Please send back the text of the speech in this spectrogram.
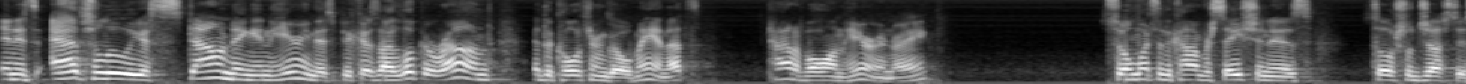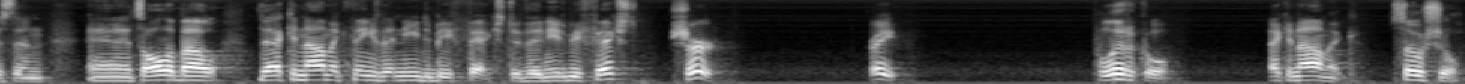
And it's absolutely astounding in hearing this because I look around at the culture and go, man, that's kind of all I'm hearing, right? So much of the conversation is social justice, and, and it's all about the economic things that need to be fixed. Do they need to be fixed? Sure. Great. Political, economic, social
